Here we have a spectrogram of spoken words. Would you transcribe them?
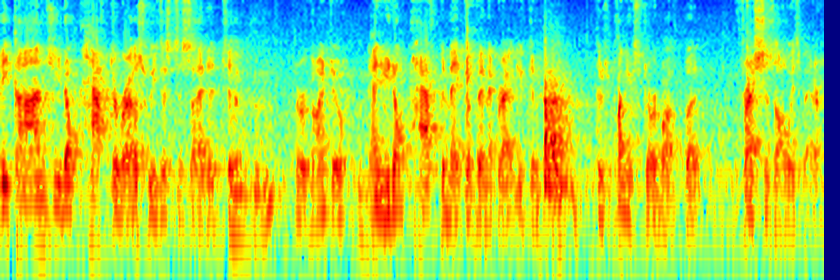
Pecans you don't have to roast. We just decided to we're going to, and you don't have to make a vinaigrette. You can. There's plenty of store bought, but fresh is always better.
